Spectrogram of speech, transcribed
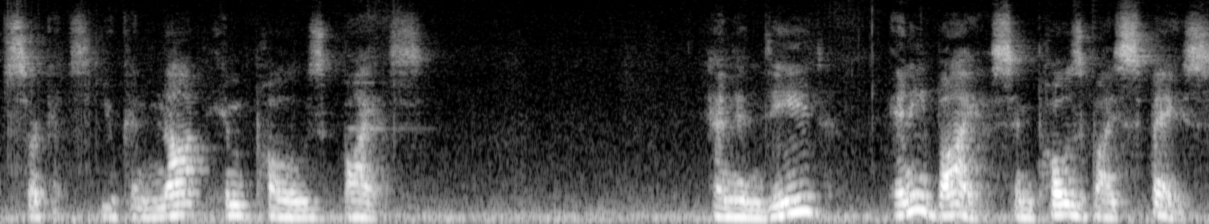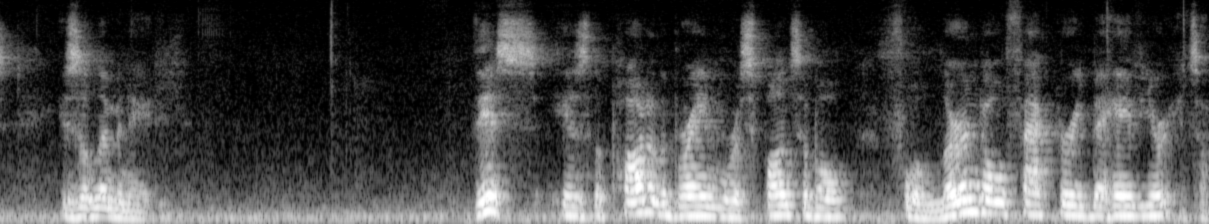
circuits. You cannot impose bias. And indeed, any bias imposed by space is eliminated. This is the part of the brain responsible for learned olfactory behavior. It's a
